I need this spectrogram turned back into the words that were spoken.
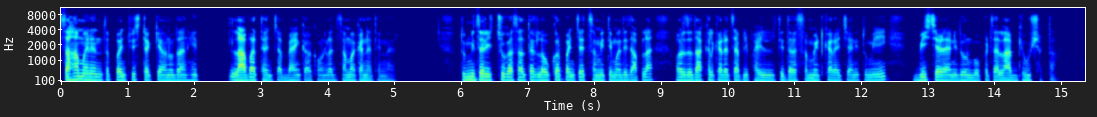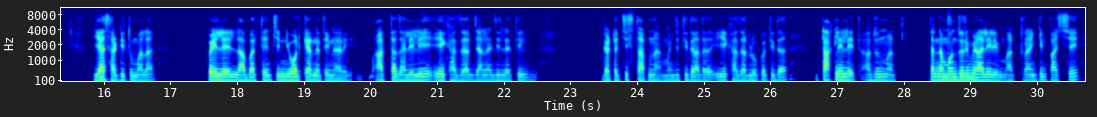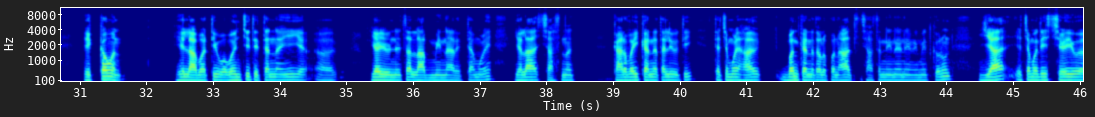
सहा महिन्यानंतर पंचवीस टक्के अनुदान हे लाभार्थ्यांच्या बँक अकाउंटला जमा करण्यात येणार. तुम्ही जर इच्छुक असाल तर लवकर पंचायत समितीमध्ये आपला अर्ज दाखल करायचा आपली फाईल तिथं सबमिट करायची आणि तुम्ही वीस शेळ्या आणि दोन बोकडचा लाभ घेऊ शकता. यासाठी तुम्हाला पहिले लाभार्थ्यांची निवड करण्यात येणार आहे. आत्ता झालेली एक हजार जालना जिल्ह्यातील गटाची स्थापना म्हणजे तिथं आता एक हजार लोक तिथं टाकलेले आहेत. अजून मा त्यांना मंजुरी मिळालेली मात्र आणखीन पाचशे एक्कावन्न हे लाभार्थी व वंचित आहे त्यांनाही या योजनेचा लाभ मिळणार आहे. त्यामुळे याला शासना कारवाई करण्यात आली होती. त्याच्यामुळे हा बंद करण्यात आला पण आज शासन निर्णय निर्मित करून या याच्यामध्ये शेळी व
